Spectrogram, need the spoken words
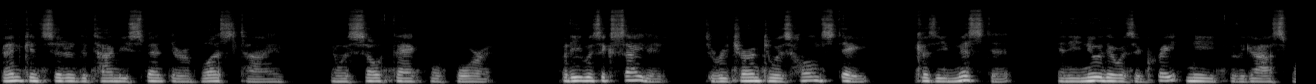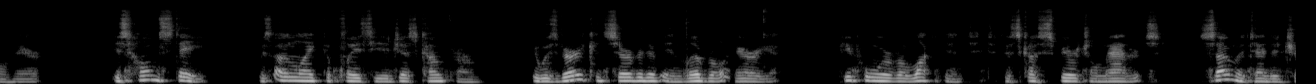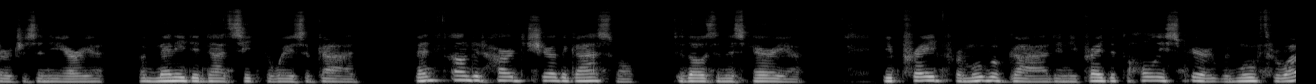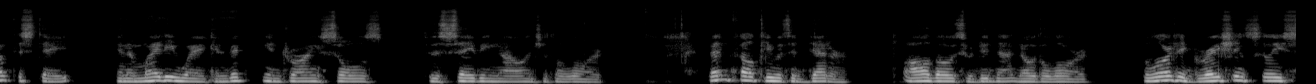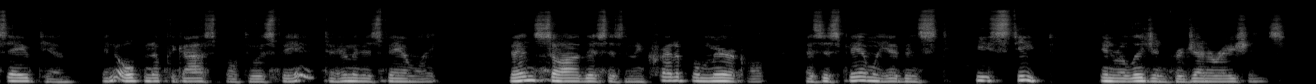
Ben considered the time he spent there a blessed time and was so thankful for it. But he was excited to return to his home state because he missed it and he knew there was a great need for the gospel there. His home state was unlike the place he had just come from. It was very conservative and liberal area. People were reluctant to discuss spiritual matters. Some attended churches in the area, but many did not seek the ways of God. Ben found it hard to share the gospel to those in this area. He prayed for a move of God and he prayed that the Holy Spirit would move throughout the state in a mighty way, convicting and drawing souls to the saving knowledge of the Lord. Ben felt he was a debtor to all those who did not know the Lord. The Lord had graciously saved him and opened up the gospel to, his fa- to him and his family. Ben saw this as an incredible miracle, as his family had been steeped in religion for generations.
